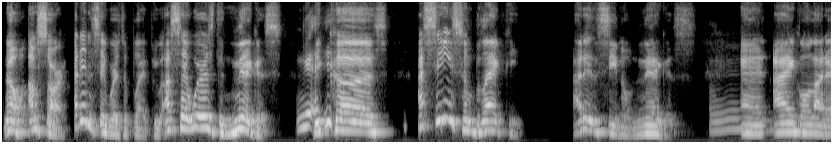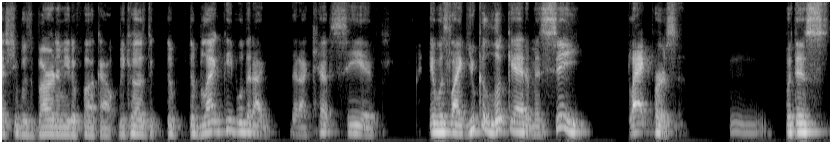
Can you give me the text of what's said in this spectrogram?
no, I'm sorry. I didn't say where's the black people. I said, Where's the niggas? Because I seen some black people. I didn't see no niggas. Mm-hmm. And I ain't gonna lie, that shit was burning me the fuck out because the, the, the black people that I that I kept seeing, it was like you could look at them and see black person, mm. but this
